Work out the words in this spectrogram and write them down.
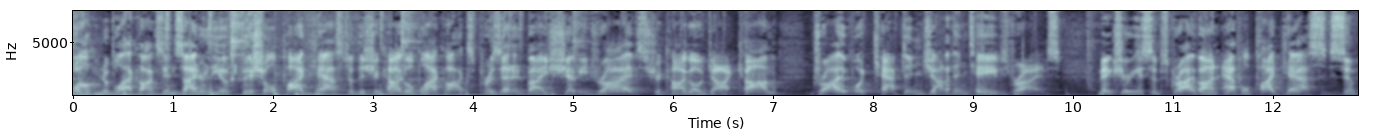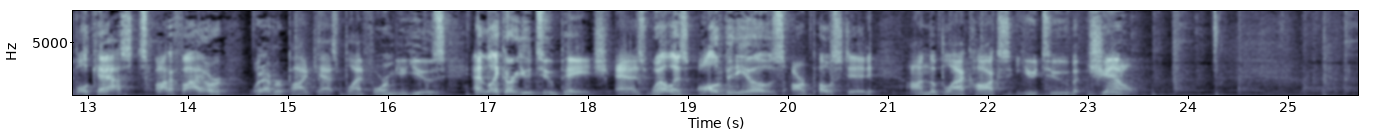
Welcome to Blackhawks Insider, the official podcast of the Chicago Blackhawks, presented by Chevy Drives, Chicago.com. Drive what Captain Jonathan Toews drives. Make sure you subscribe on Apple Podcasts, Simplecast, Spotify, or whatever podcast platform you use, and like our YouTube page, as well as all videos are posted on the Blackhawks YouTube channel.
